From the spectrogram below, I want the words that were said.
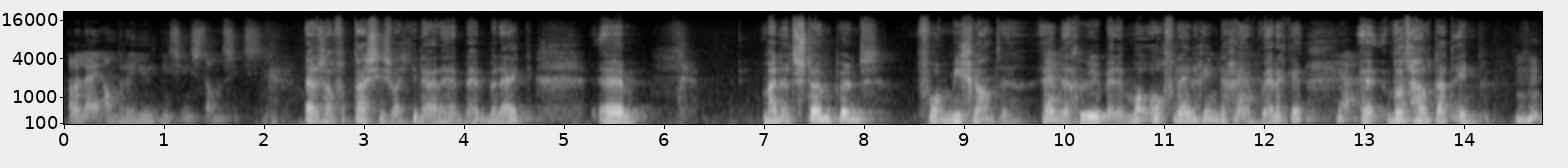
allerlei andere juridische instanties. Nou, dat is al fantastisch wat je daar hebt, bereikt. Uh, maar dat steunpunt voor migranten, ja. hè, dat doe je bij de hoogvereniging, daar ga je ook werken. Ja. Uh, wat houdt dat in? Mm -hmm.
